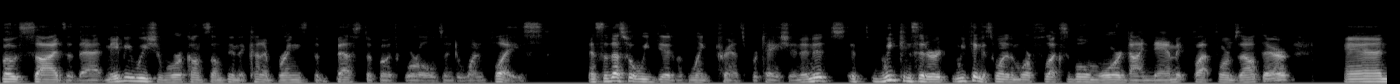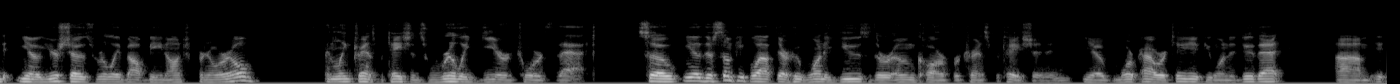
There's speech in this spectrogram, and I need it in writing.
both sides of that. Maybe we should work on something that kind of brings the best of both worlds into one place. And so that's what we did with Link Transportation. And it's it's we consider it, we think it's one of the more flexible, more dynamic platforms out there and you know, your show's really about being entrepreneurial, and Link is really geared towards that. So, you know, there's some people out there who want to use their own car for transportation, and you know, more power to you if you want to do that. Um, it,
